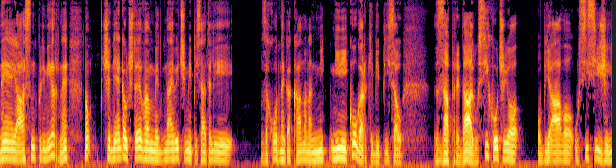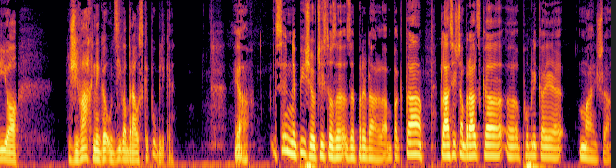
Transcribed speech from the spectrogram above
nejasen primer. Ne? No, če njega odšteva med največjimi pisatelji zahodnega kanona, ni, ni nikogar, ki bi pisal za predal. Vsi hočejo objavo, vsi si želijo živahnega odziva bravske publike. Ja. Se ne piše čisto za, za predal, ampak ta klasična bralska uh, publika je manjša.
